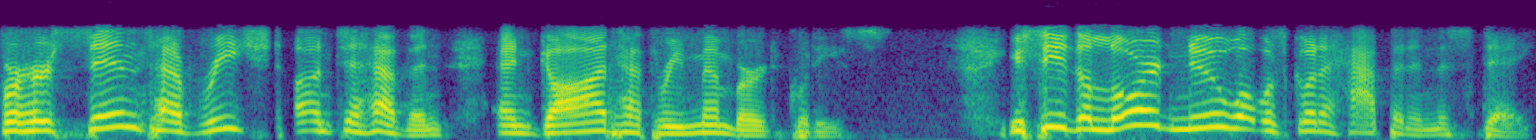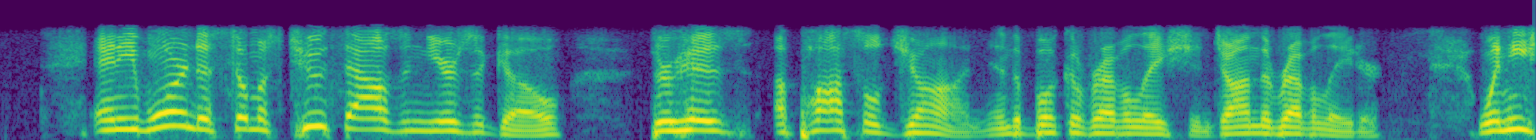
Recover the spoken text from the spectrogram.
For her sins have reached unto heaven, and God hath remembered iniquities. You see, the Lord knew what was going to happen in this day. And he warned us almost 2,000 years ago through his apostle John in the book of Revelation, John the Revelator, when he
